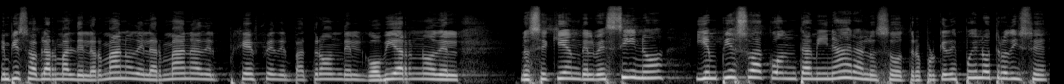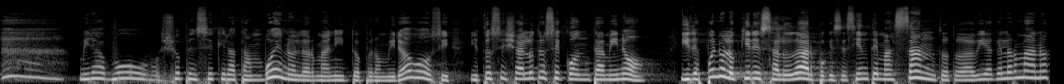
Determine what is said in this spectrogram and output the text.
empiezo a hablar mal del hermano, de la hermana, del jefe, del patrón, del gobierno, del no sé quién, del vecino, y empiezo a contaminar a los otros, porque después el otro dice, mira vos, yo pensé que era tan bueno el hermanito, pero mira vos, y, entonces ya el otro se contaminó. Y después no lo quiere saludar porque se siente más santo todavía que el hermano.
